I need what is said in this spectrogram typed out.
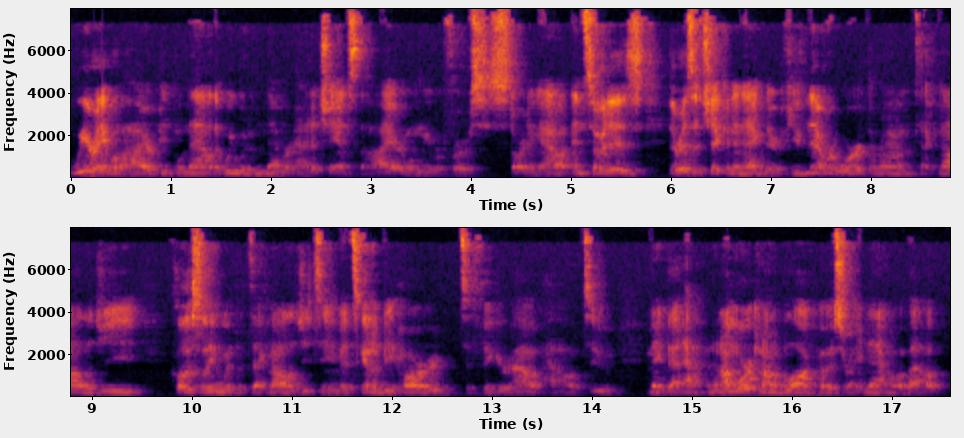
we're able to hire people now that we would have never had a chance to hire when we were first starting out. And so it is there is a chicken and egg there. If you've never worked around technology closely with the technology team, it's going to be hard to figure out how to make that happen. And I'm working on a blog post right now about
